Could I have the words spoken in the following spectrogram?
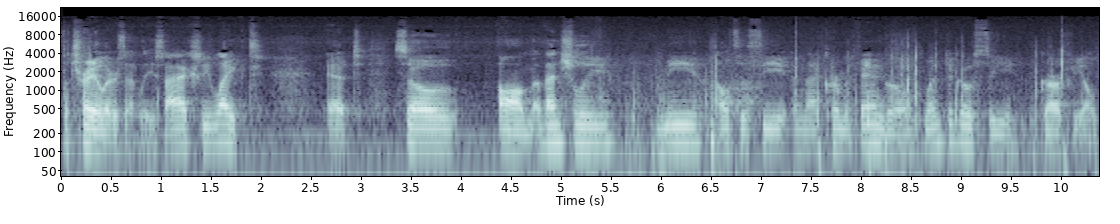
the trailers at least. I actually liked it. So, um, eventually, me, Elsa C, and that Kermit fangirl went to go see Garfield,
